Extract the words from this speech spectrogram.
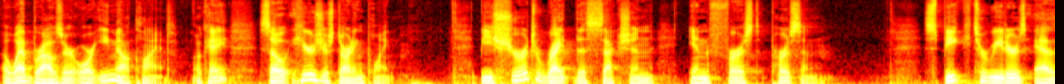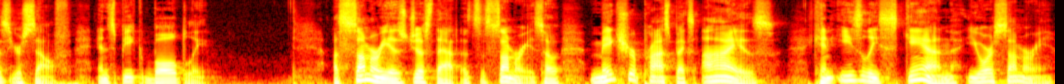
a web browser or email client. Okay, so here's your starting point. Be sure to write this section in first person. Speak to readers as yourself and speak boldly. A summary is just that it's a summary. So make sure prospects' eyes can easily scan your summary.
